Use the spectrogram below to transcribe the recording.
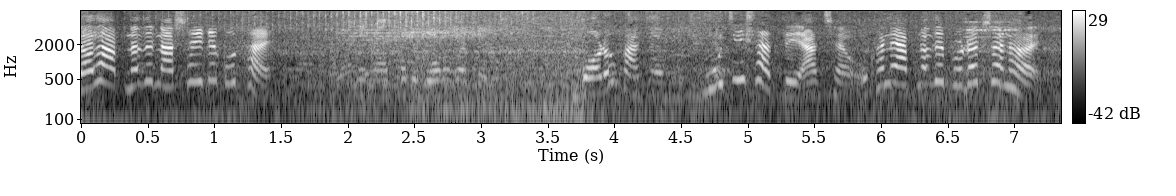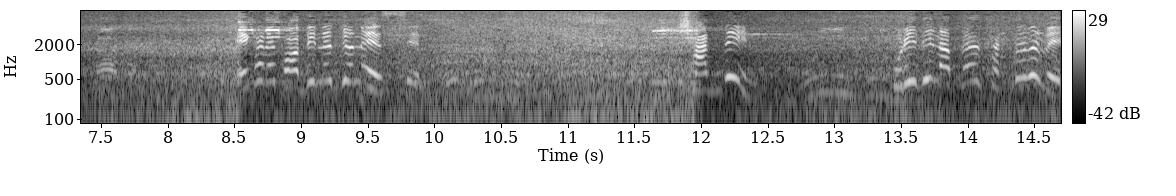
দাদা, আপনাদের নার্সারিটা কোথায়? বড় কাজ মুচি সাথে আচ্ছা ওখানে আপনাদের প্রোডাকশন হয়? এখানে কদিনের জন্য এসছেন? সাত দিন? কুড়ি দিন আপনারা থাকতে দেবে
